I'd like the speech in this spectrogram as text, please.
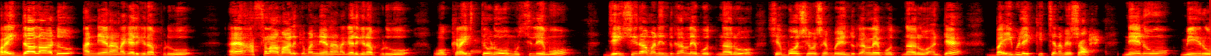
ప్రైద్దాలాడు అని నేను అనగలిగినప్పుడు ఏ, అని నేను అనగలిగినప్పుడు ఓ క్రైస్తవుడు ఓ ముస్లిము జై శ్రీరామ్ అని ఎందుకు అనలేకపోతున్నారు? శంభో శివ శంభో ఎందుకు అనలేకపోతున్నారు? అంటే బైబిల్ ఎక్కిచ్చిన విషం. నేను మీరు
